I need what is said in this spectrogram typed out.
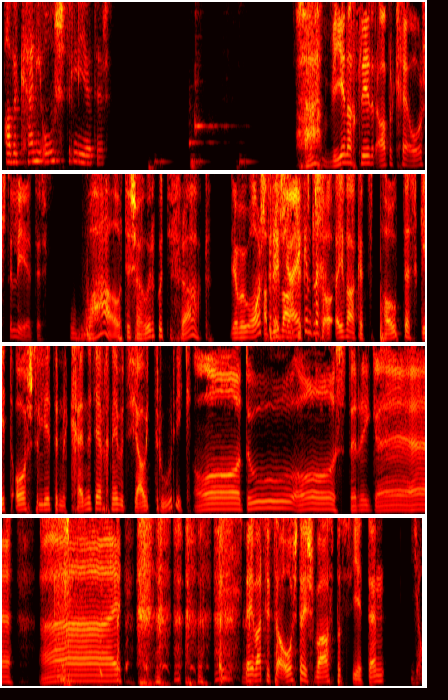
aber keine Osterlieder? Hä? Weihnachtslieder, aber keine Osterlieder. Wow, das ist eine hure gute Frage. Ja, weil Ostern Aber ist ja eigentlich... zu, ich wage zu behaupten, es gibt Osterlieder, wir kennen die einfach nicht, weil die sind alle traurig. Oh, du Osterige. Ei. Nein, warte, jetzt an Ostern ist was passiert? Dann, ja.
